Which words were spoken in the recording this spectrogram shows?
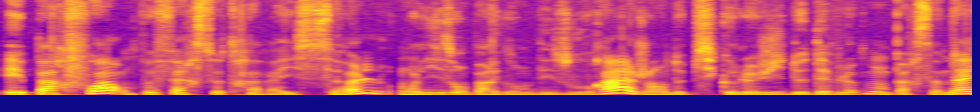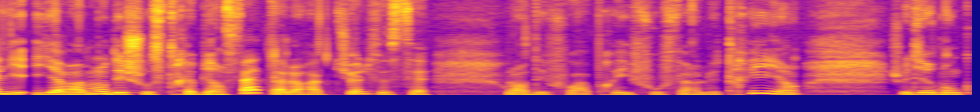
Et parfois, on peut faire ce travail seul, en lisant par exemple des ouvrages hein, de psychologie, de développement personnel. Il y a vraiment des choses très bien faites à l'heure actuelle. C'est... Alors des fois, après, il faut faire le tri. hein. Je veux dire, donc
